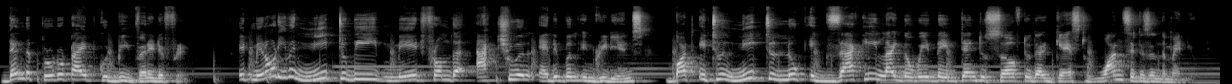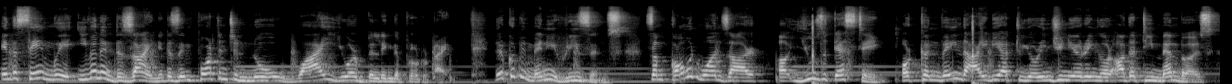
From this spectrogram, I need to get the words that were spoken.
then the prototype could be very different. It may not even need to be made from the actual edible ingredients, but it will need to look exactly like the way they intend to serve to their guest once it is in the menu. In the same way, even in design, it is important to know why you are building the prototype. There could be many reasons. Some common ones are uh, user testing or conveying the idea to your engineering or other team members.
